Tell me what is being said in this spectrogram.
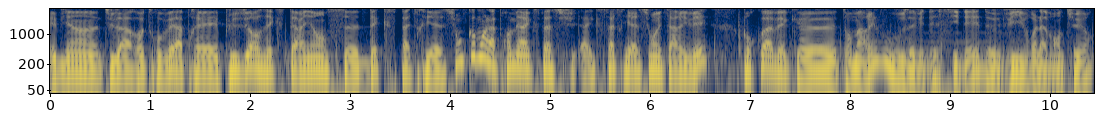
eh bien tu l'as retrouvé après plusieurs expériences d'expatriation. Comment la première expatriation est arrivée? Pourquoi avec euh, ton mari vous, avez décidé de vivre l'aventure?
